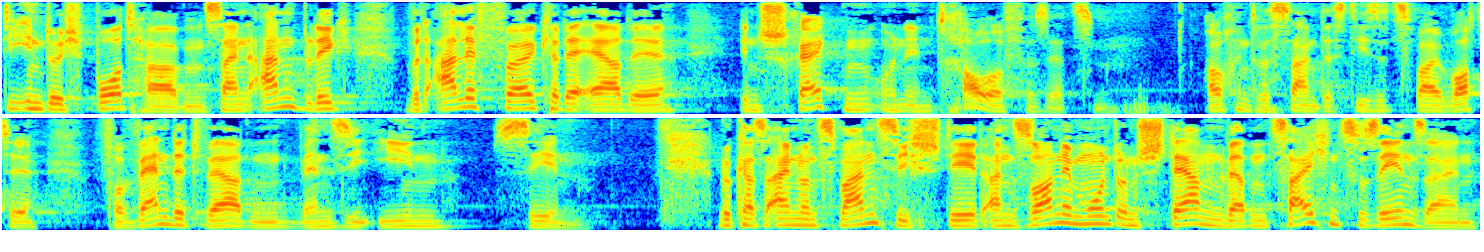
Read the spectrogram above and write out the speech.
die ihn durchbohrt haben. Sein Anblick wird alle Völker der Erde in Schrecken und in Trauer versetzen. Auch interessant, dass diese zwei Worte verwendet werden, wenn sie ihn sehen. Lukas 21 steht, an Sonne, Mond und Sternen werden Zeichen zu sehen sein,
